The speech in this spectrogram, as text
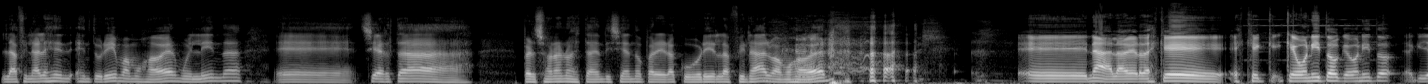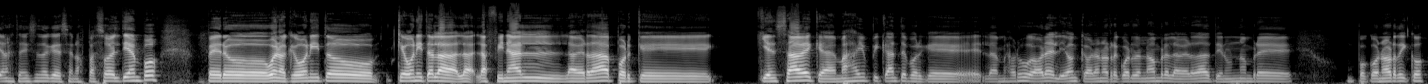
La final es en, Turín, vamos a ver, muy linda. Eh, ciertas personas nos están diciendo para ir a cubrir la final, vamos a ver. Eh, nada, la verdad es que es que qué bonito, qué bonito. Aquí ya nos están diciendo que se nos pasó el tiempo, pero bueno, qué bonito, qué bonita la, la, final, la verdad, porque quién sabe que además hay un picante porque la mejor jugadora de León, que ahora no recuerdo el nombre, la verdad, tiene un nombre un poco nórdico,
